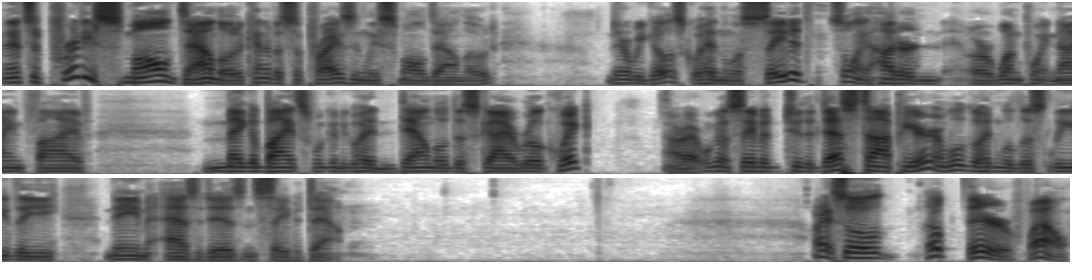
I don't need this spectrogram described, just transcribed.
And it's a pretty small download, a kind of a surprisingly small download. There we go. Let's go ahead and let's save it. It's only 100 or 1.95 megabytes. We're going to go ahead and download this guy real quick. All right, we're going to save it to the desktop here, and we'll go ahead and we'll just leave the name as it is and save it down. All right, so oh, there, wow,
